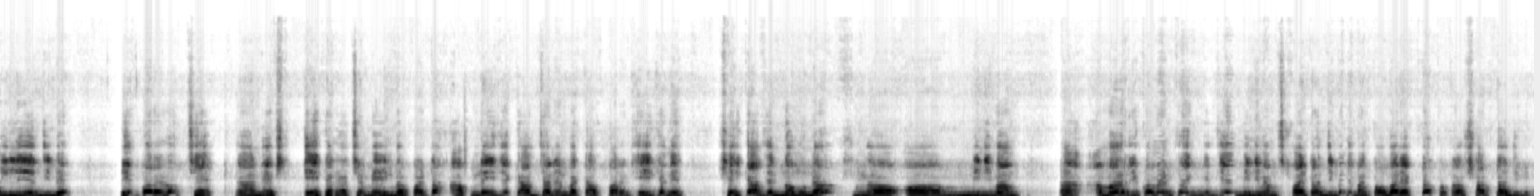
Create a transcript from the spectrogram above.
মিলিয়ে দিবে এরপরে হচ্ছে নেক্সট এইখানে হচ্ছে মেইন ব্যাপারটা। আপনি যে কাজ জানেন বা কাজ পারেন, এইখানে সেই কাজের নমুনা মিনিমাম আমার রিকমেন্ড থাকবে যে মিনিমাম ছয়টা দিবেন এবং কভার একটা টোটাল সাতটা দিবেন।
